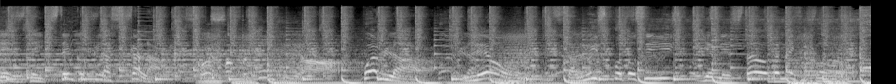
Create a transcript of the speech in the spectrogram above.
desde Ixtenco Tlaxcala, Puebla, León, San Luis Potosí y el Estado de México.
